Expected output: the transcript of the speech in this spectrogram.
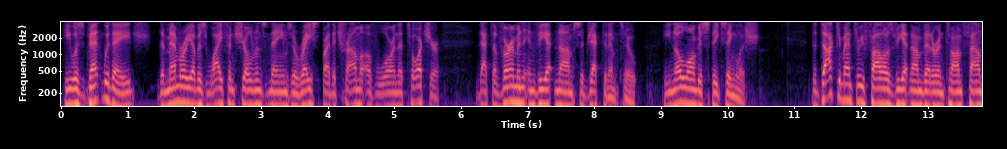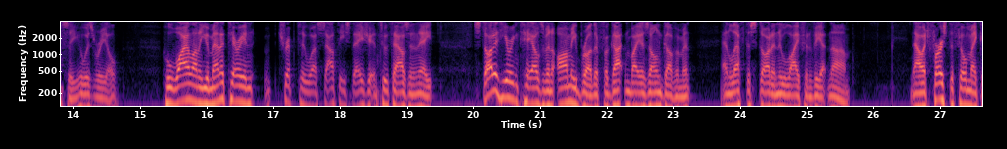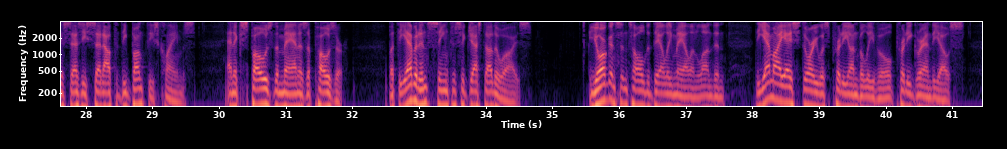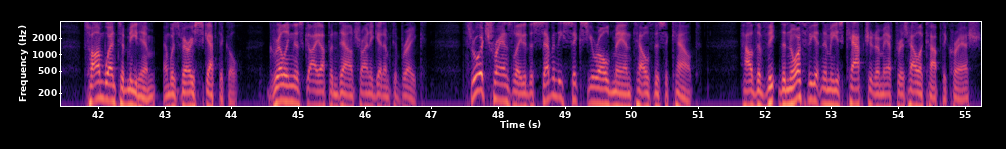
He was bent with age, the memory of his wife and children's names erased by the trauma of war and the torture that the vermin in Vietnam subjected him to. He no longer speaks English. The documentary follows Vietnam veteran Tom Faunce, who is real, who, while on a humanitarian trip to uh, Southeast Asia in 2008, started hearing tales of an army brother forgotten by his own government and left to start a new life in Vietnam. Now, at first, the filmmaker says he set out to debunk these claims and expose the man as a poser, but the evidence seemed to suggest otherwise. Jorgensen told the Daily Mail in London the MIA story was pretty unbelievable, pretty grandiose. Tom went to meet him and was very skeptical grilling this guy up and down, trying to get him to break. Through a translator, the 76 year old man tells this account how the, v- the North Vietnamese captured him after his helicopter crash,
